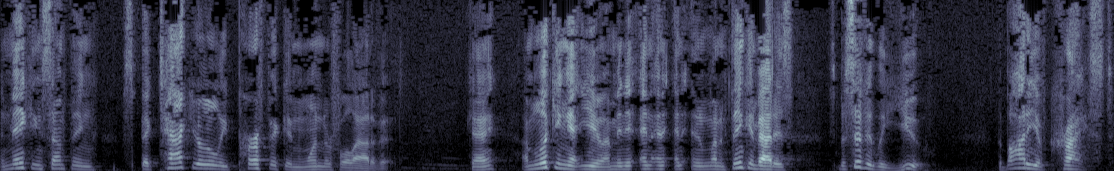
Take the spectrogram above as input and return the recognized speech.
and making something spectacularly perfect and wonderful out of it. Okay? I'm looking at you. I mean, and, and, and what I'm thinking about is specifically you, the body of Christ,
